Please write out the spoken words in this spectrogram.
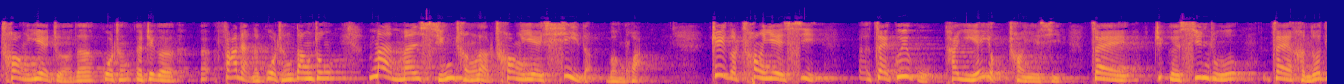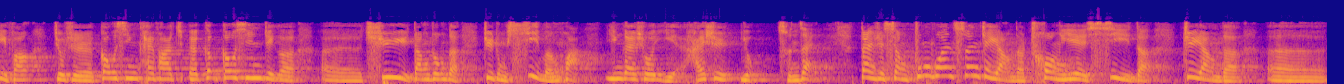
创业者的过程，呃，这个呃发展的过程当中，慢慢形成了创业系的文化。这个创业系。在硅谷它也有创业系，在这个新竹，在很多地方就是高新开发呃高高新这个呃区域当中的这种系文化，应该说也还是有存在。但是像中关村这样的创业系的这样的呃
